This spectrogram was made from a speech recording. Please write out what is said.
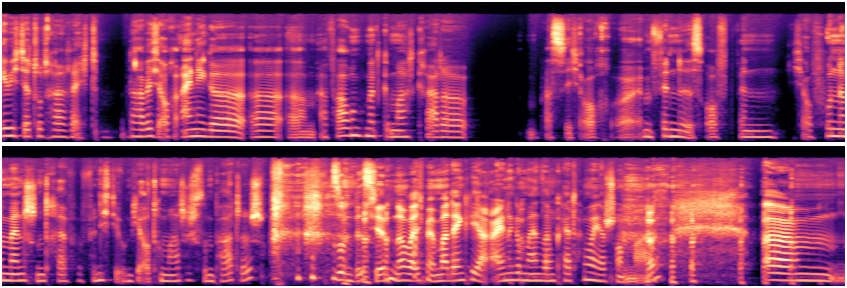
Gebe ich dir total recht. Da habe ich auch einige äh, ähm, Erfahrungen mitgemacht, gerade was ich auch äh, empfinde, ist oft, wenn ich auf Hundemenschen treffe, finde ich die irgendwie automatisch sympathisch. so ein bisschen, ne? weil ich mir immer denke, ja, eine Gemeinsamkeit haben wir ja schon mal. ähm,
